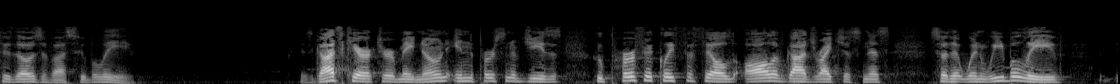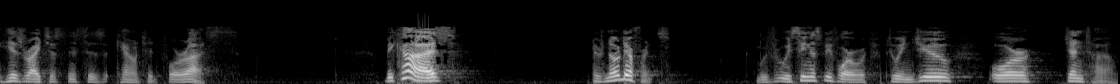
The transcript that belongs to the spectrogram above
to those of us who believe. Is God's character made known in the person of Jesus, who perfectly fulfilled all of God's righteousness, so that when we believe, his righteousness is accounted for us. Because there's no difference. We've, we've seen this before between Jew or Gentile.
